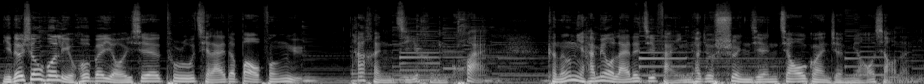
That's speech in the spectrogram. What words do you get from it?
你的生活里会不会有一些突如其来的暴风雨？它很急很快，可能你还没有来得及反应，它就瞬间浇灌着渺小了你。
